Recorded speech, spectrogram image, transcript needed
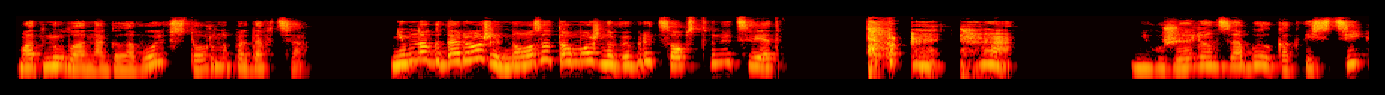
мотнула она головой в сторону продавца. «Немного дороже, но зато можно выбрать собственный цвет». Неужели он забыл, как вести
